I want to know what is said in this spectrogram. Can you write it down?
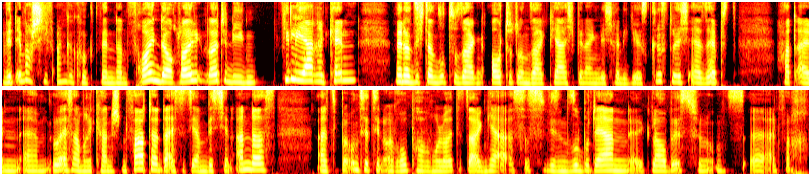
wird immer schief angeguckt, wenn dann Freunde, auch Leu Leute, die ihn viele Jahre kennen, wenn er sich dann sozusagen outet und sagt, ja, ich bin eigentlich religiös christlich. Er selbst hat einen ähm, US-amerikanischen Vater, da ist es ja ein bisschen anders als bei uns jetzt in Europa, wo Leute sagen, ja, es ist, wir sind so modern, Glaube ist für uns äh, einfach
